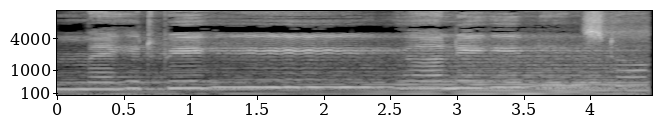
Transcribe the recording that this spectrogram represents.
May it be an evening star.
